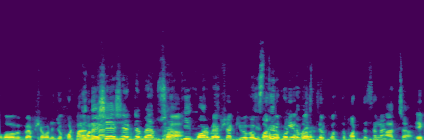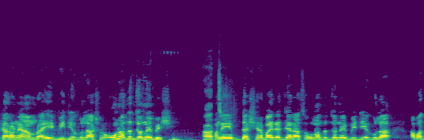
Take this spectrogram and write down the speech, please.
ওভাবে ব্যবসা বাণিজ্য করতে মানে পারে দেশে এসে একটা ব্যবসা হ্যাঁ, কি করবে ব্যবসা কীভাবে করব কি স্থির করতে পারতেছে না। আচ্ছা। এই কারণে আমরা এই ভিডিওগুলো আসলে ওনাদের জন্য বেশি। আচ্ছা। মানে দেশের বাইরে যারা আছে ওনাদের জন্য ভিডিওগুলো আবার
